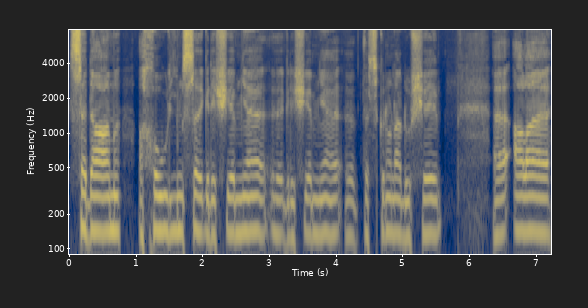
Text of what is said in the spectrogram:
sedám a choulím se, když je mě, když je mě eh, teskno na duši ale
